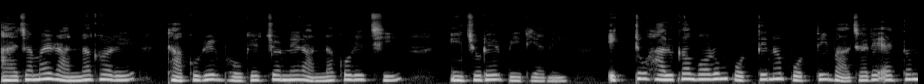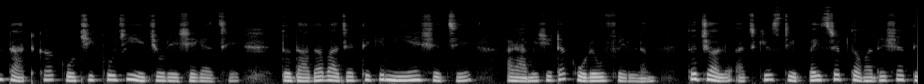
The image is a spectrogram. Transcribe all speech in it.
আজ আমার রান্নাঘরে ঠাকুরের ভোগের জন্যে রান্না করেছি এঁচোড়ের বিরিয়ানি। একটু হালকা গরম পড়তে না পড়তেই বাজারে একদম টাটকা, কচি কচি এঁচোড় এসে গেছে। তো দাদা বাজার থেকে নিয়ে এসেছে আর আমি সেটা করেও ফেললাম। তো চলো আজকে স্টেপ বাই স্টেপ তোমাদের সাথে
